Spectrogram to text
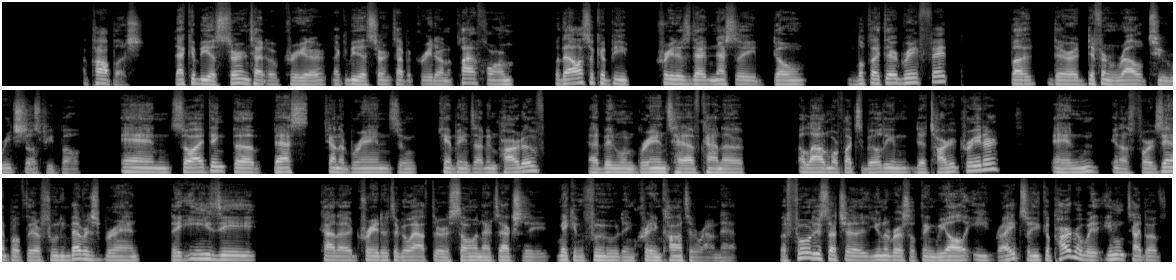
accomplish. That could be a certain type of creator. That could be a certain type of creator on a platform, but that also could be creators that necessarily don't look like they're a great fit, but they're a different route to reach those people. And so I think the best kind of brands and campaigns I've been part of have been when brands have kind of allowed more flexibility in their target creator. And, you know, for example, if they're a food and beverage brand, the easy kind of creator to go after is someone that's actually making food and creating content around that. But food is such a universal thing. We all eat, right? So you could partner with any type of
